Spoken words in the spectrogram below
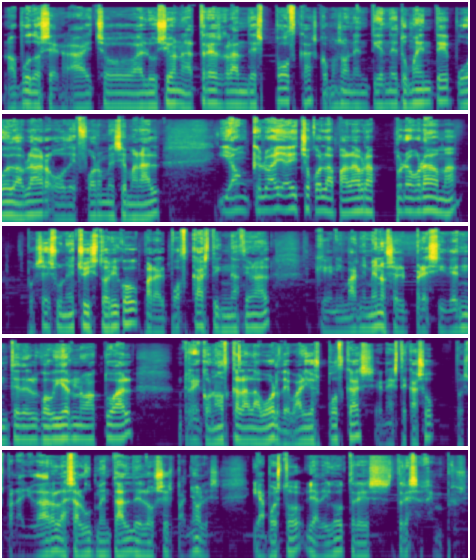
no pudo ser. Ha hecho alusión a tres grandes podcasts, como son Entiende tu mente, Puedo hablar o Deforme Semanal, y aunque lo haya hecho con la palabra programa, pues es un hecho histórico para el podcasting nacional que ni más ni menos el presidente del gobierno actual reconozca la labor de varios podcasts, en este caso, pues para ayudar a la salud mental de los españoles. Y ha puesto, ya digo, tres, tres ejemplos.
